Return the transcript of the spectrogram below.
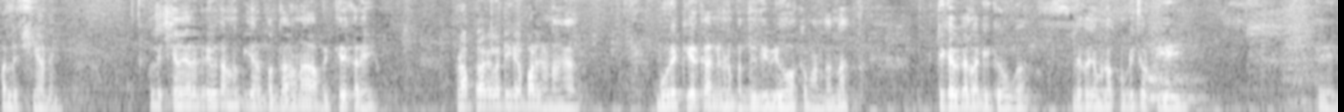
ਪਰ ਲੱਛੀਆਂ ਨੇ। ਉਹ ਲੱਛੀਆਂ ਯਾਰ ਵੀਰੇ ਤੁਹਾਨੂੰ ਕੀ ਯਾਰ ਬੰਦਾ ਹਨਾ, ਆਪ ਵੀ ਕੇਅਰ ਕਰੇ। ਹੁਣ ਆਪਾਂ ਅਗਲਾ ਟੀਕਾ ਭਰ ਜਾਣਾਗਾ। ਮੂਰੇ ਕੇਅਰ ਕਰਨੀ ਹੁਣ ਬੰਦੇ ਦੀ ਵੀ ਉਹ ਹੱਕ ਬਣਦਾ ਨਾ। ਟੀਕਾ ਵੀ ਕੱਲਾ ਕੀ ਕਰੂਗਾ? ਦੇਖੋ ਜਿਵੇਂ ਹੁਣ ਕੁੰਡੀ ਝੋਟੀ ਹੈ ਜੀ। ਤੇ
